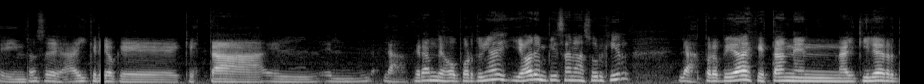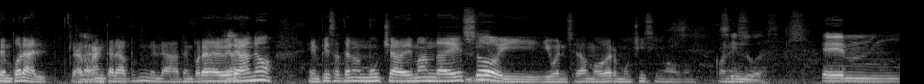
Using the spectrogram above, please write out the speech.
Y entonces ahí creo que, que está el- el- las grandes oportunidades y ahora empiezan a surgir las propiedades que están en alquiler temporal, que Claro. arranca la, la temporada de Claro. verano, empieza a tener mucha demanda eso y, y bueno, se va a mover muchísimo con, con Sin eso. dudas. Em,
